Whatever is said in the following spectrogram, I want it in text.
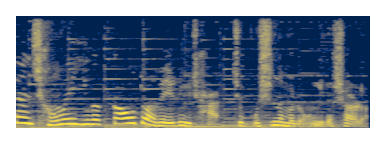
但成为一个高段位绿茶，就不是那么容易的事儿了。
